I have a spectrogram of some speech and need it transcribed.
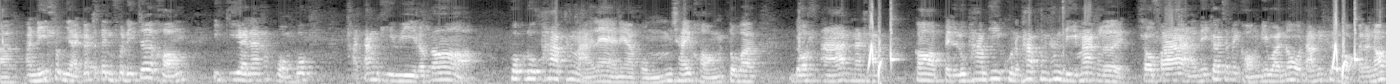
าอันนี้ส่วนใหญ่ก็จะเป็นเฟอร์นิเจอร์ของอีเกียนะครับผมพวกขาตั้งทีวีแล้วก็ พวกรูปภาพทั้งหลายแหล่เนี่ย ผมใช้ของตัว d o s Art นะครับ ก็เป็นรูปภาพที่คุณภาพค่อนข้างดีมากเลยโซฟาอันนี้ก็จะเป็นของ d i v a n o ตามที่เคยบอกไปแล้วเนาะ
